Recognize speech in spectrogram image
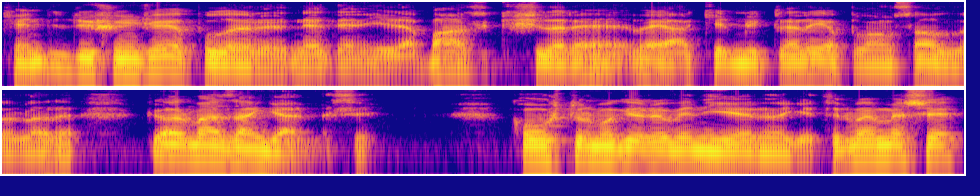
kendi düşünce yapıları nedeniyle bazı kişilere veya kimliklere yapılan saldırıları görmezden gelmesi, kovuşturma görevini yerine getirmemesi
